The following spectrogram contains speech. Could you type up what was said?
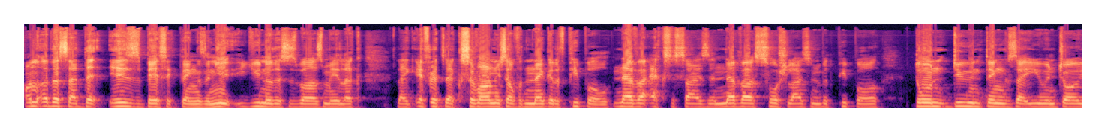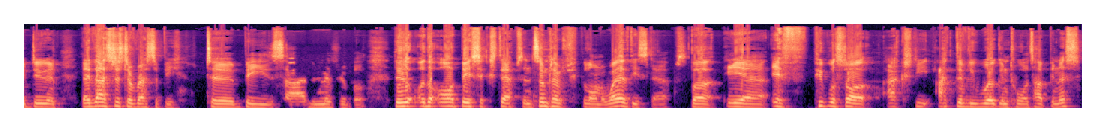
on the other side, there is basic things, and you you know this as well as me. Like like if it's like surround yourself with negative people, never exercising, never socializing with people, don't doing things that you enjoy doing. Like that's just a recipe to be sad and miserable. There, there are basic steps, and sometimes people aren't aware of these steps. But yeah, if people start actually actively working towards happiness,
